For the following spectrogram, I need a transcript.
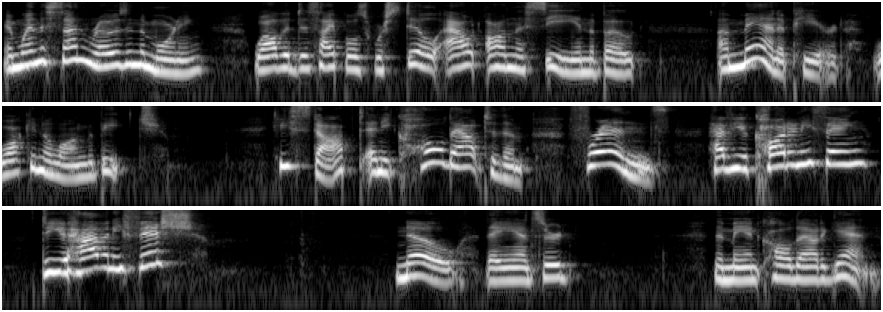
And when the sun rose in the morning, while the disciples were still out on the sea in the boat, a man appeared walking along the beach. He stopped and he called out to them, Friends, have you caught anything? Do you have any fish? No, they answered. The man called out again.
